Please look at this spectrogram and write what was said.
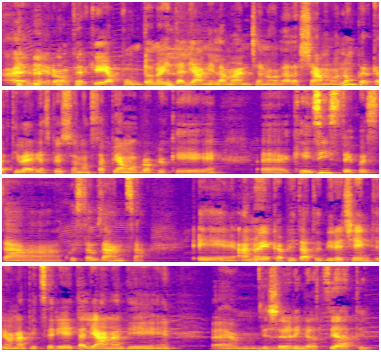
Ah, è vero, perché appunto noi italiani la mangiano, la lasciamo non per cattiveria, spesso non sappiamo proprio che, eh, che esiste questa, questa usanza. E a noi è capitato di recente in una pizzeria italiana di ehm, di essere ringraziati.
